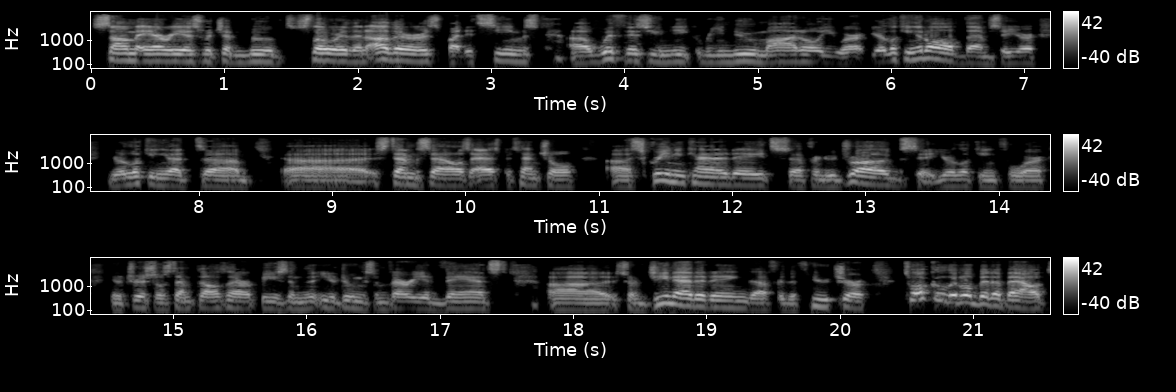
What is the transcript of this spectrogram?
some areas which have moved slower than others, but it seems uh, with this unique renew model, you are you're looking at all of them. So you're you're looking at uh, uh, stem cells as potential uh, screening candidates uh, for new drugs. You're looking for you know, traditional stem cell therapies, and you're doing some very advanced sort of gene editing for the future. Talk a little bit about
